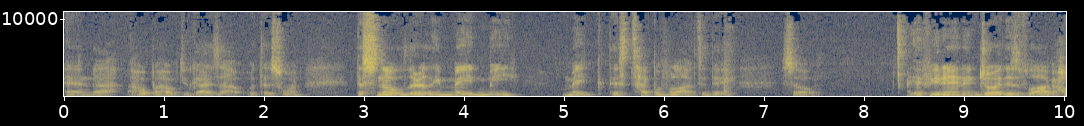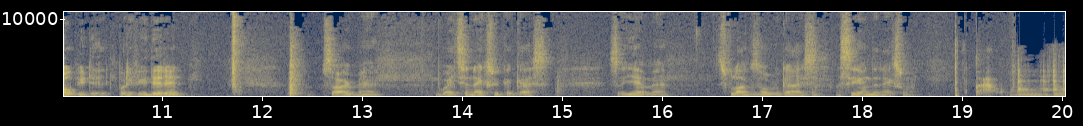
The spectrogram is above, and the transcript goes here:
And uh, I hope I helped you guys out with this one. The snow literally made me make this type of vlog today. So if you didn't enjoy this vlog, I hope you did. But if you didn't, sorry man. Wait till next week I guess. So yeah man, this vlog is over guys. I'll see you on the next one. Bow.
